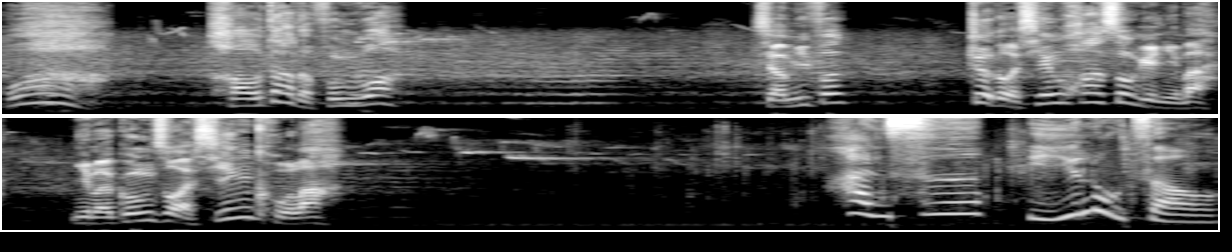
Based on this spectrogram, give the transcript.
哇！好大的蜂窝！小蜜蜂，这朵鲜花送给你们，你们工作辛苦了。汉斯一路走，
